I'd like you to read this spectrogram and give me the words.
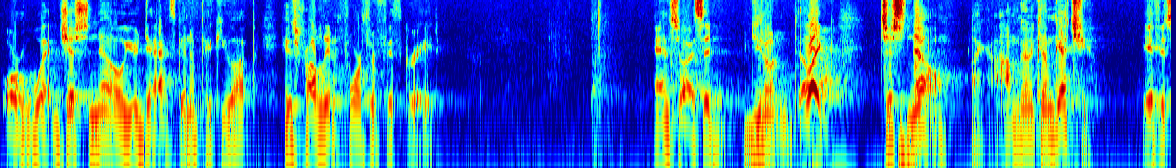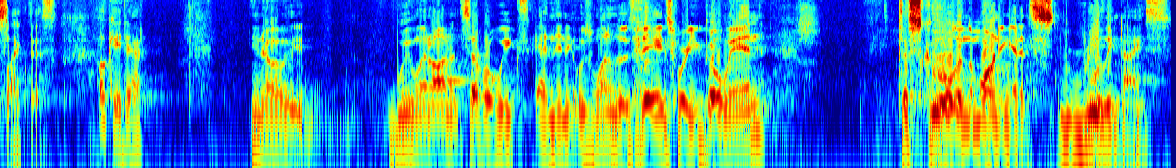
or wet, just know your dad's going to pick you up. He was probably in fourth or fifth grade. And so I said, You don't, like, just know, like, I'm going to come get you if it's like this. Okay, Dad. You know, we went on it several weeks, and then it was one of those days where you go in to school in the morning and it's really nice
